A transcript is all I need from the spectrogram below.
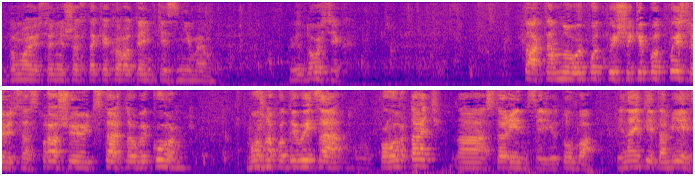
думаю, сьогодні щось таке коротеньке знімемо. Відосик. Так, там нові підписчики підписуються, спрашують стартовий корм. Можна подивитися, погортати на сторінці Ютуба і знайти там є.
